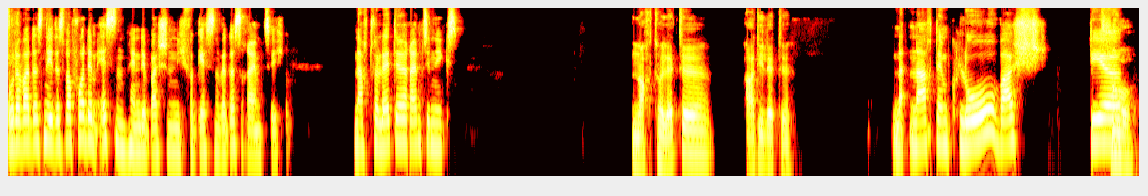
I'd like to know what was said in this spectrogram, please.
Oder war das, nee, das war vor dem Essen Hände waschen nicht vergessen, weil das reimt sich. Nach Toilette reimt sie nichts. nach Toilette Adilette. Na, nach dem Klo wasch dir So.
